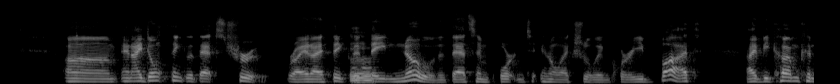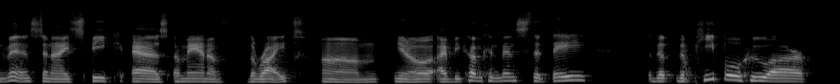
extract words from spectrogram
Um, and I don't think that that's true, right? I think that Mhm. they know that that's important to intellectual inquiry, but I become convinced, and I speak as a man of the right. Um, you know, I've become convinced that they, the the people who are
